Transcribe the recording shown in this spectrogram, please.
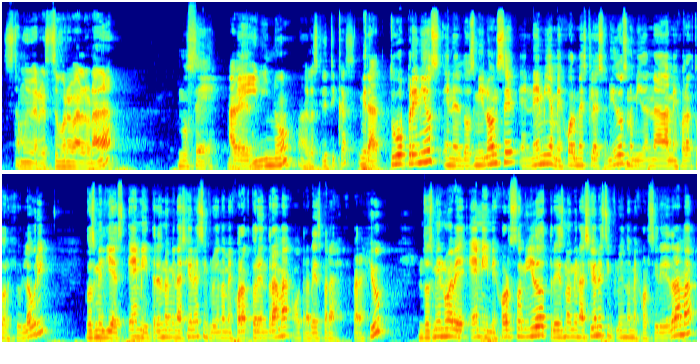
Está muy verga. ¿Está sobrevalorada? no sé. A ver, Maybe no, a las críticas. Mira, tuvo premios en el 2011 en Emmy a Mejor Mezcla de Sonidos, nominada a Mejor Actor Hugh Laurie. 2010, Emmy, tres nominaciones, incluyendo Mejor Actor en Drama, otra vez para, para Hugh. En 2009, Emmy, Mejor Sonido, tres nominaciones, incluyendo Mejor Serie de Drama.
